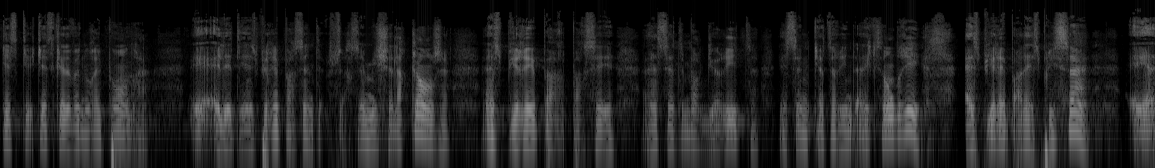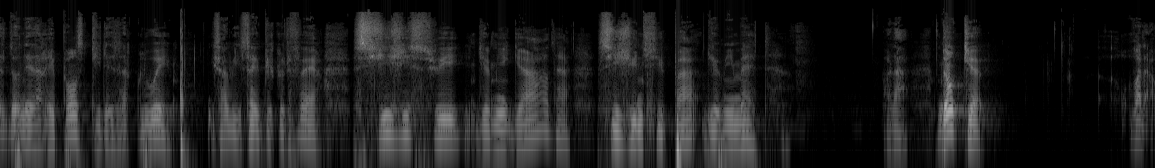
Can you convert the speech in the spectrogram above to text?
qu'est-ce qu'elle va nous répondre? Et elle était inspirée par Saint, Michel Archange, inspirée par, par hein, Sainte Marguerite et Sainte Catherine d'Alexandrie, inspirée par l'Esprit Saint. Et elle donnait la réponse qui les a cloués. Ils savaient, savaient plus que le faire. Si j'y suis, Dieu m'y garde. Si j'y ne suis pas, Dieu m'y mette. Voilà. Donc, euh, voilà,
